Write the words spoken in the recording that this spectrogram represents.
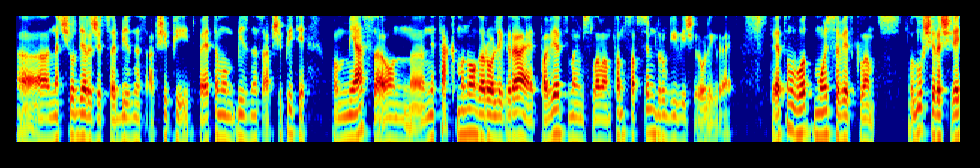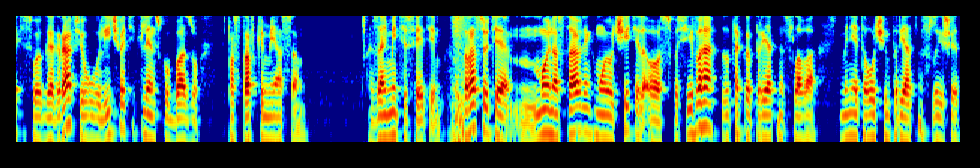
а, на что держится бизнес общепит. Поэтому бизнес общепите мясо, он э, не так много роль играет, поверьте моим словам, там совсем другие вещи роль играют. Поэтому вот мой совет к вам. Лучше расширяйте свою географию, увеличивайте клиентскую базу поставки мяса. Займитесь этим. Здравствуйте, мой наставник, мой учитель. О, спасибо за такие приятные слова. Мне это очень приятно слышать.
